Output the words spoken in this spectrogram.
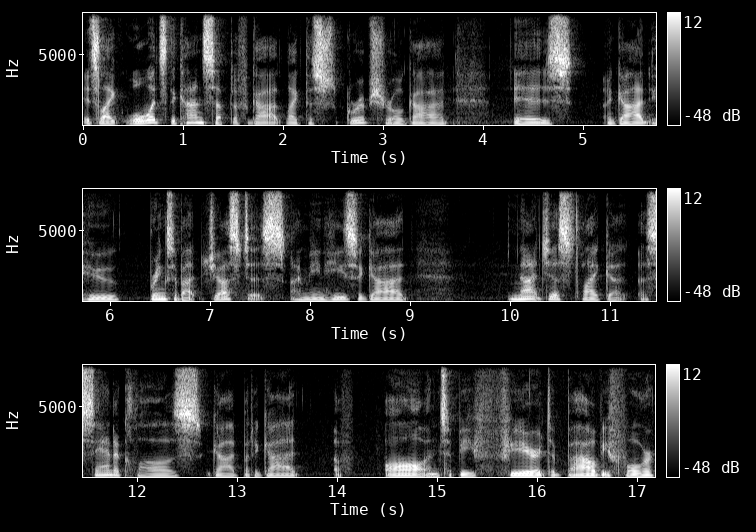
it's like, well, what's the concept of God? Like the scriptural God is a God who brings about justice. I mean, he's a God not just like a, a Santa Claus God, but a God of awe and to be feared, to bow before,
